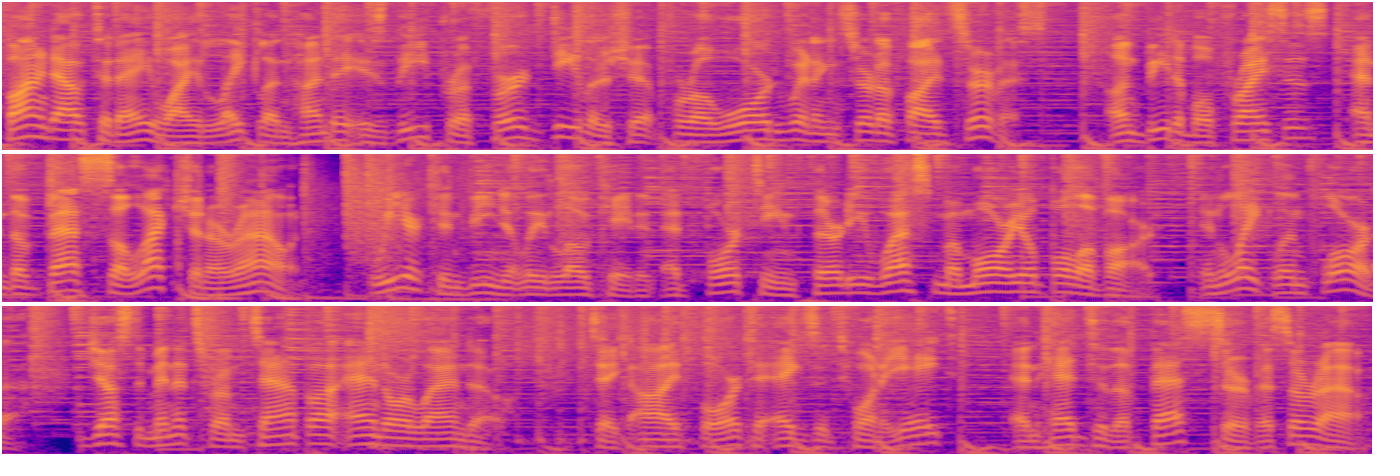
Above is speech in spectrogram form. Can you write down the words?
Find out today why Lakeland Hyundai is the preferred dealership for award-winning certified service, unbeatable prices, and the best selection around. We are conveniently located at 1430 West Memorial Boulevard in Lakeland, Florida, just minutes from Tampa and Orlando. Take I-4 to exit 28 and head to the best service around.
